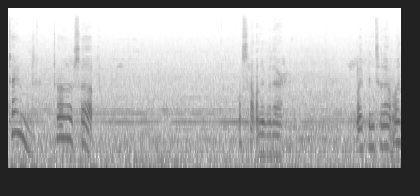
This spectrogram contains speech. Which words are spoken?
Down! Down us up. What's one over there? Wipe into that one?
